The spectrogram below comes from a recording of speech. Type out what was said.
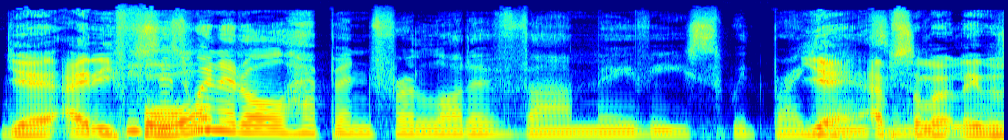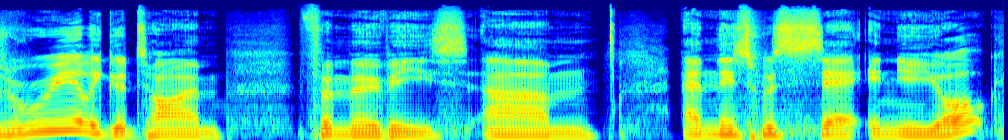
Yeah, 84. This is when it all happened for a lot of um, movies with breakdancing. Yeah, absolutely. It was a really good time for movies. Um, and this was set in New York.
